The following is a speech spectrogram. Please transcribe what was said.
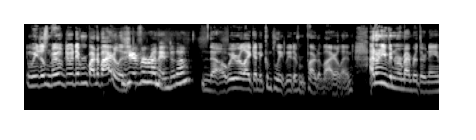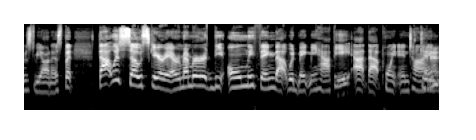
We just moved to a different part of Ireland. Did you ever run into them? No, we were like in a completely different part of Ireland. I don't even remember their names to be honest, but that was so scary. I remember the only thing that would make me happy at that point in time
